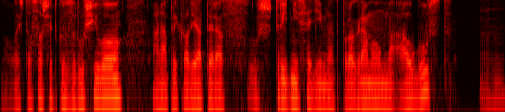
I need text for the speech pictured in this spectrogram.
No ale to sa všetko zrušilo a napríklad ja teraz už 3 dní sedím nad programom na august. Uh-huh.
